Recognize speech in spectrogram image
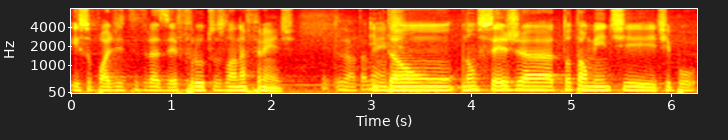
isso pode te trazer frutos lá na frente. Exatamente. Então, não seja totalmente, tipo,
